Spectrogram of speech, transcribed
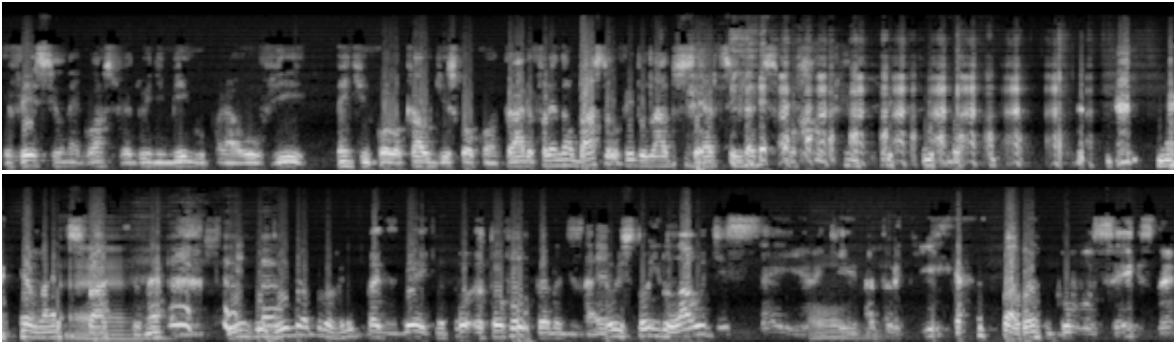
ver se o negócio é do inimigo para ouvir tem que colocar o disco ao contrário. Eu falei, não, basta ouvir do lado certo, você já descobre. é mais é. fácil, né? inclusive, eu aproveito para dizer que eu estou voltando de Israel, eu estou em Laodiceia, aqui na Turquia, falando com vocês, né?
